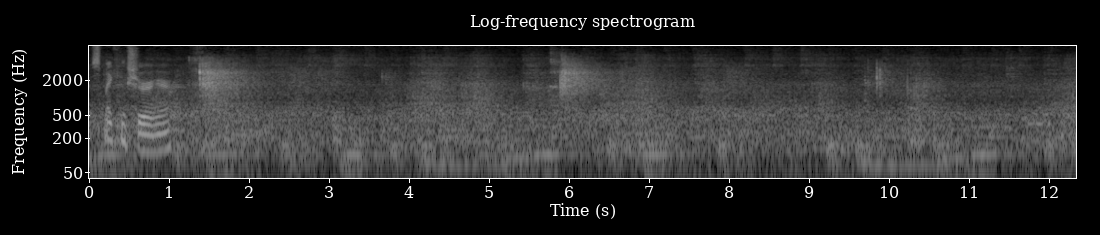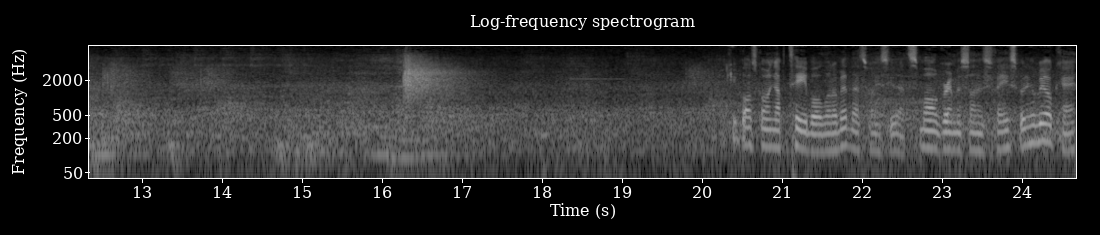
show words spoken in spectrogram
Just making sure here. Cue ball's going up table a little bit. That's why you see that small grimace on his face, but he'll be okay.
